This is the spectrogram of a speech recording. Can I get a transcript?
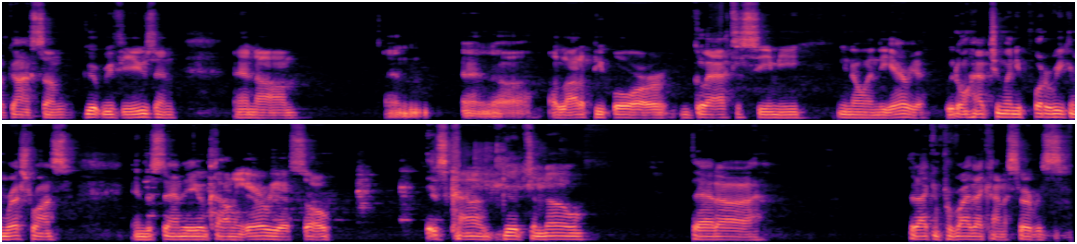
I've gotten some good reviews and and um, and and uh, a lot of people are glad to see me, you know, in the area. We don't have too many Puerto Rican restaurants in the San Diego County area, so it's kind of good to know that uh, that I can provide that kind of service.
